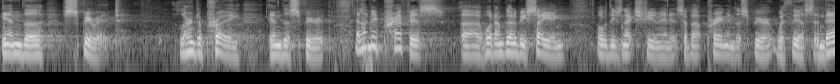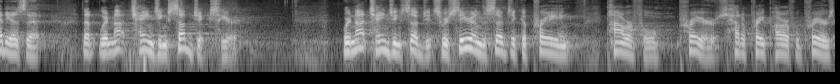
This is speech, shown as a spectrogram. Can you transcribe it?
in the Spirit. Learn to pray in the Spirit. And let me preface uh, what I'm going to be saying over these next few minutes about praying in the Spirit with this, and that is that that we're not changing subjects here. We're not changing subjects. We're still on the subject of praying powerful prayers, how to pray powerful prayers.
